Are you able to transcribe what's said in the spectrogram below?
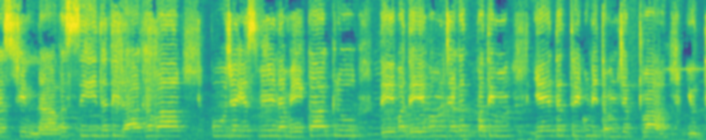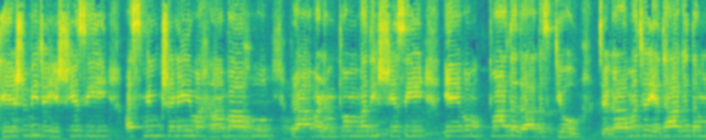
कश्चिन्नावसीदति राघवा। पूजयस्वेनमेकाग्रो देवदेवं जगत्पतिं एतत्त्रिगुणितं जप्त्वा युद्धेषु विजयिष्यसि। अस्मिन् क्षणे महाबाहो रावणं त्वं वदिष्यसि एवमुक्त्वा तदागस्त्यो जगाम च यथागतम्।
